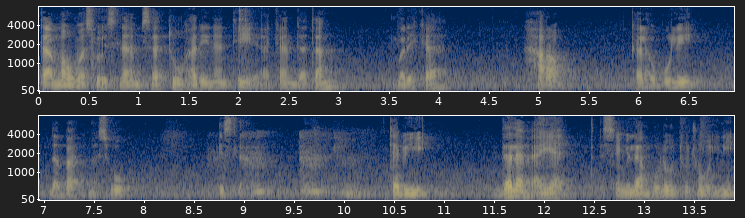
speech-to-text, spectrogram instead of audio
تأمو مسو إسلام. ساتو هرينانتي أكان داتن مريكا حرب. كلاو بولي دبات مسو إسلام. تبي دلم آيات سيميلان بلو تجو إني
